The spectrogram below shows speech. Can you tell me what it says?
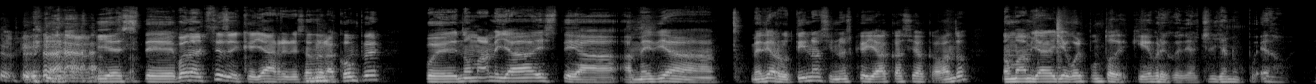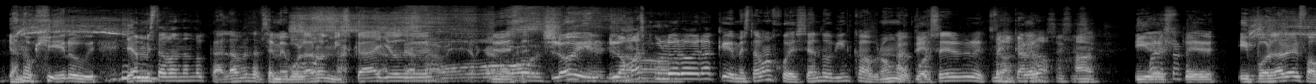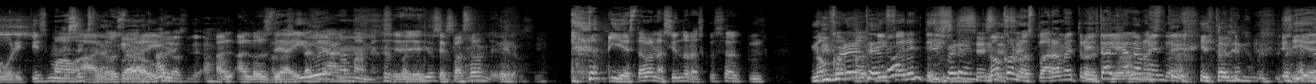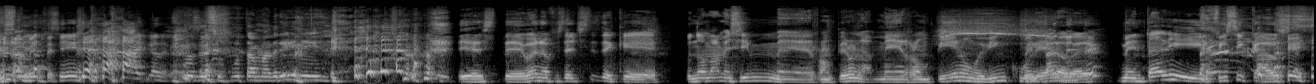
y este, bueno, el chiste es de que ya regresando a la compe, pues no mames, ya este a, a media media rutina, si no es que ya casi acabando, no mames, ya llegó el punto de quiebre, güey, de al chile ya no puedo, güey. Ya no quiero, güey. Ya me estaban dando calambres, se me volaron mis callos, güey. Este, Lo, y lo más culero era que me estaban jueceando bien cabrón, güey, por ser extranjero. Mexicano, sí, sí, sí. Y este y por darle el favoritismo a los claro, de ahí, a los de- ajá. a, a los de A los ahí, güey, no mames, Para se, pasaron de ver. y estaban haciendo las cosas, pues, no Diferente, con, ¿no? diferentes, Diferente. no Sí, con sí, los parámetros. que Italianamente. está- Italianamente. Y este, sí. Los de su puta madrini. Y este, bueno, pues el chiste es de que, pues no mames, sí me rompieron la, me rompieron, güey, bien culero, güey. ¿Mentalmente? Mental y física, güey.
